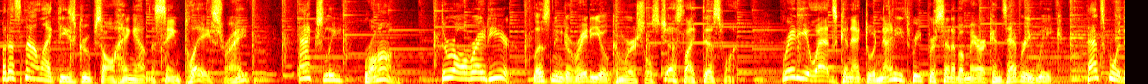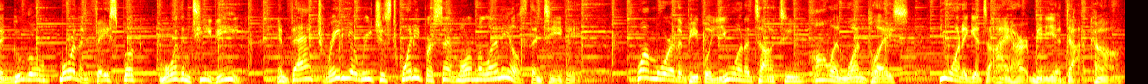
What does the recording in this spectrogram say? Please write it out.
But it's not like these groups all hang out in the same place, right? Actually, wrong. They're all right here, listening to radio commercials just like this one. Radio ads connect with 93% of Americans every week. That's more than Google, more than Facebook, more than TV. In fact, radio reaches 20% more millennials than TV. Want more of the people you want to talk to all in one place? You want to get to iHeartMedia.com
